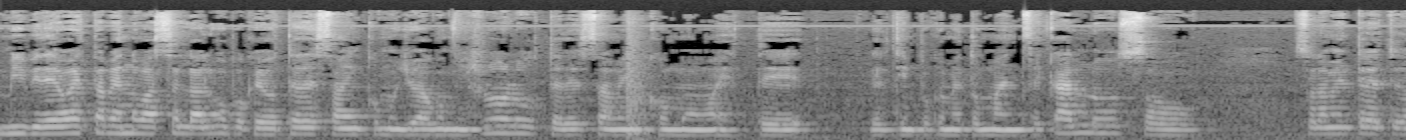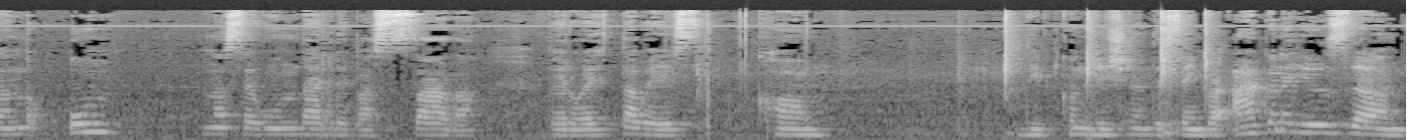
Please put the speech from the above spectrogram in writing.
Mi video esta vez no va a ser largo porque ustedes saben cómo yo hago mis rolos, ustedes saben cómo este el tiempo que me toma en secarlos. o solamente le estoy dando una segunda repasada, pero esta vez con deep conditioner the same but I'm gonna use the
